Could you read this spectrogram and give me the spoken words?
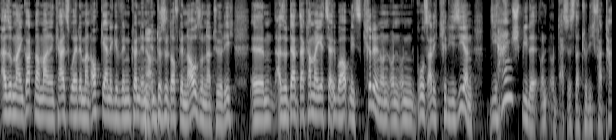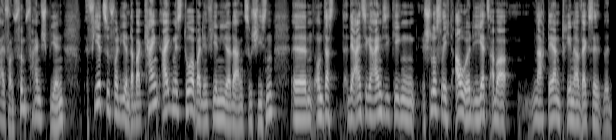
Also mein Gott, nochmal in Karlsruhe hätte man auch gerne gewinnen können, in, ja. in Düsseldorf genauso natürlich. Ähm, also da, da kann man jetzt ja überhaupt nichts kriddeln und, und, und großartig kritisieren. Die Heimspiele, und, und das ist natürlich fatal, von fünf Heimspielen, vier zu verlieren, aber kein eigenes Tor bei den vier Niederlagen zu schießen. Ähm, und das der einzige Heimsieg gegen Schlusslicht Aue, die jetzt aber nach deren Trainerwechsel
